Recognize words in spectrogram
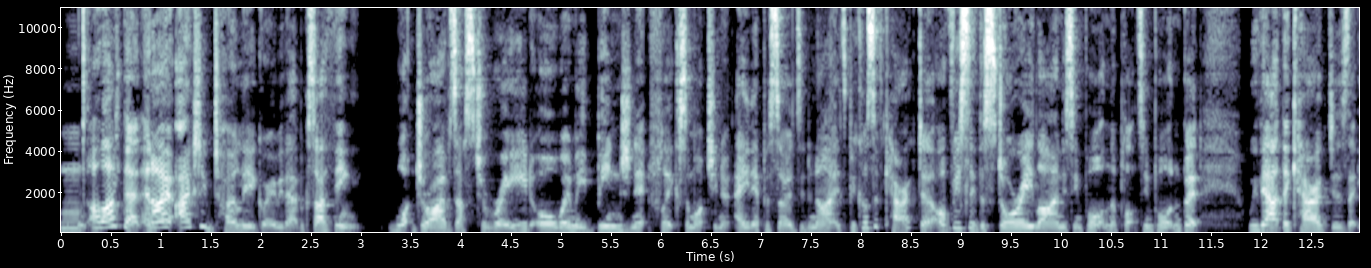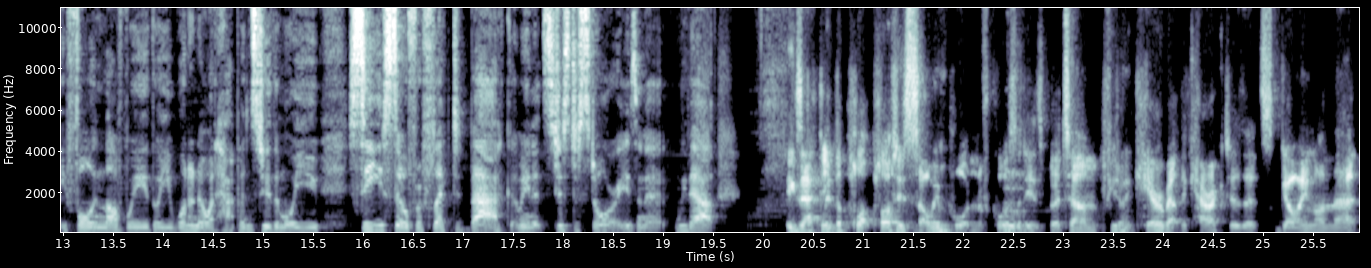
Mm, I like that. And I, I actually totally agree with that because I think what drives us to read or when we binge Netflix and watch, you know, eight episodes in a night, it's because of character. Obviously, the storyline is important, the plot's important, but without the characters that you fall in love with or you want to know what happens to them or you see yourself reflected back, I mean, it's just a story, isn't it? Without Exactly. The plot plot is so important, of course mm. it is. But um, if you don't care about the character that's going on that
